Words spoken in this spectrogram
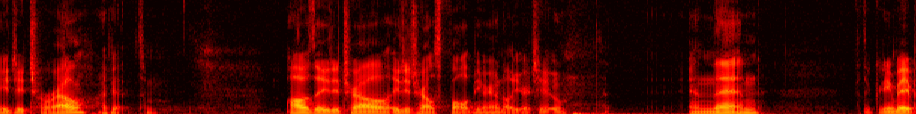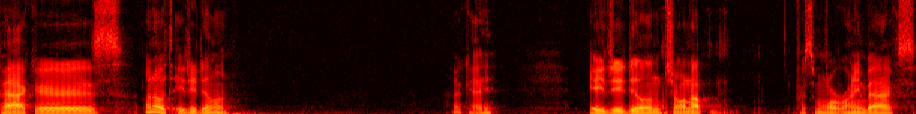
AJ Terrell. I've got some. Always AJ Terrell. AJ Terrell's followed me around all year too. And then for the Green Bay Packers, oh no, it's AJ Dillon. Okay. AJ Dillon showing up for some more running backs.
